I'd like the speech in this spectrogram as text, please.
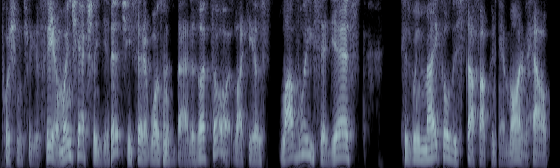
pushing through your fear. And when she actually did it, she said it wasn't as bad as I thought. Like he was lovely. He said yes, because we make all this stuff up in our mind of how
